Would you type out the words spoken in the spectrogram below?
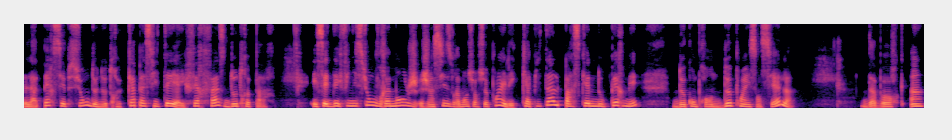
la perception de notre capacité à y faire face d'autre part. Et cette définition, vraiment, j'insiste vraiment sur ce point, elle est capitale parce qu'elle nous permet de comprendre deux points essentiels. D'abord, un,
